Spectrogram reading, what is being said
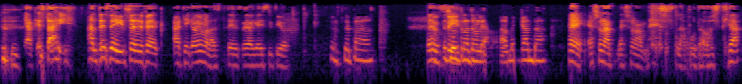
Ya que está ahí, antes de irse, dice, aquí cabemos las tres, aquí hay sitio. Es ultra troleada, me encanta. es una, es una, es la puta hostia.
